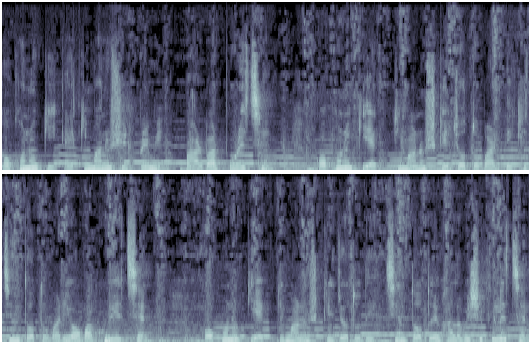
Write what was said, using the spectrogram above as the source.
কখনো কি একই মানুষের প্রেমে বারবার পড়েছেন? কখনো কি একটি মানুষকে যতবার দেখেছেন, ততবারই অবাক হয়েছেন? কখনো কি একটি মানুষকে যত দেখছেন, ততই ভালোবেসে ফেলেছেন?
